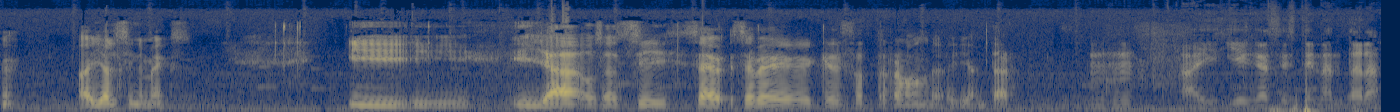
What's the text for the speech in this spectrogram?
ahí al Cinemex, y, y, y ya, o sea, sí, se, se ve que es otra onda y Antara. ahí llegas este, en Antara,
